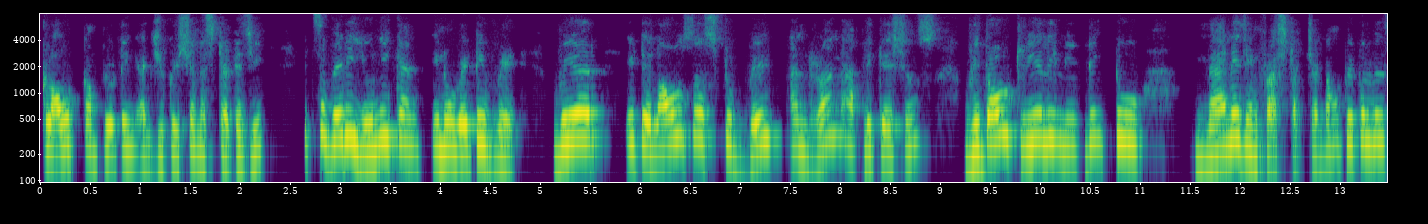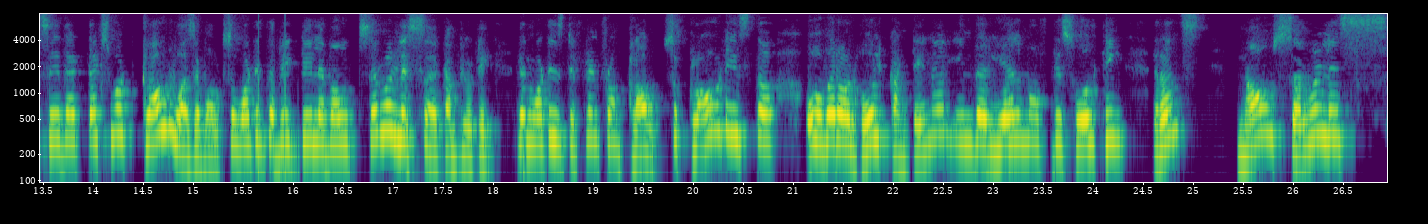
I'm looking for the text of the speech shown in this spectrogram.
cloud computing execution strategy. It's a very unique and innovative way where it allows us to build and run applications without really needing to manage infrastructure. Now people will say that that's what cloud was about. So what is the big deal about serverless uh, computing? Then what is different from cloud? So cloud is the overall whole container in the realm of this whole thing runs. Now serverless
